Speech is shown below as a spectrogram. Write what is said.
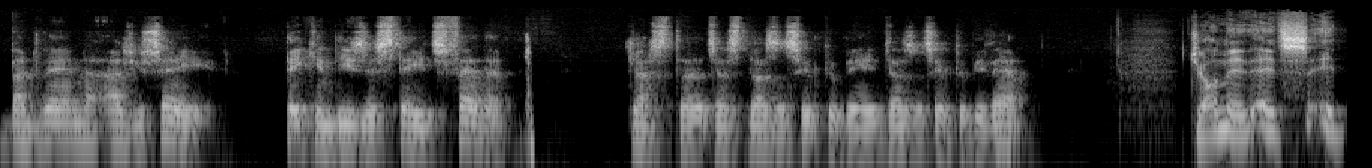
but then, as you say, taking these estates further just just doesn't seem to be doesn't seem to be there. John, it, it's it,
